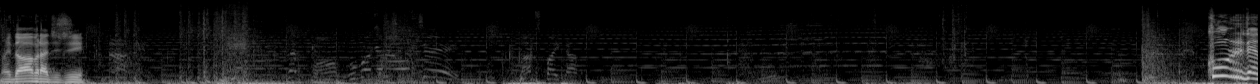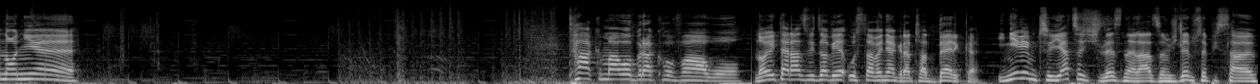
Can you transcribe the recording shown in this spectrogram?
No i dobra, GG. Kurde, no nie! Tak mało brakowało. No i teraz widzowie ustawienia gracza Derkę. I nie wiem czy ja coś źle znalazłem, źle przepisałem.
